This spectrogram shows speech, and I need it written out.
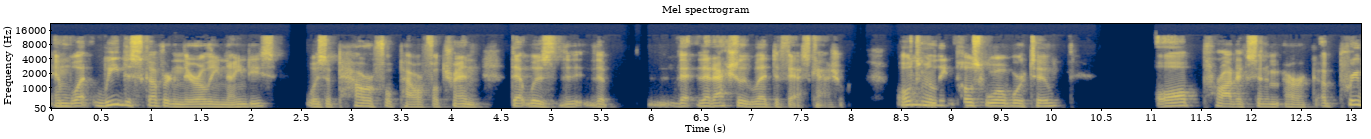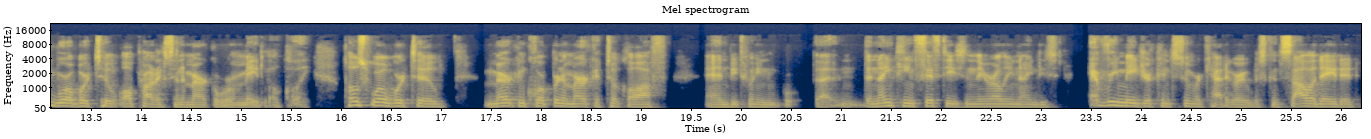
And what we discovered in the early 90s was a powerful, powerful trend that was the the that, that actually led to fast casual. Ultimately, mm-hmm. post World War II, all products in America, uh, pre World War II, all products in America were made locally. Post World War II, American corporate America took off, and between uh, the 1950s and the early 90s, every major consumer category was consolidated.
